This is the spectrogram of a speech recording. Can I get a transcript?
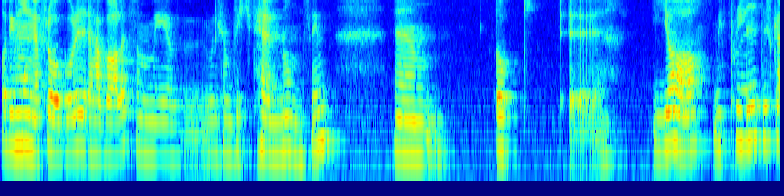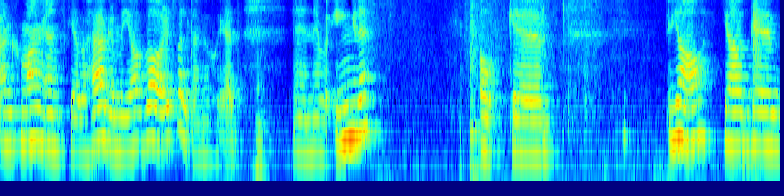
Och det är många frågor i det här valet som är liksom viktigare än någonsin. Ehm, och eh, ja, mitt politiska engagemang önskar jag var högre, men jag har varit väldigt engagerad. Eh, när jag var yngre Och eh, ja, jag eh,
